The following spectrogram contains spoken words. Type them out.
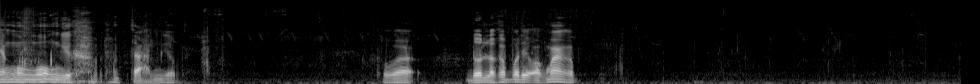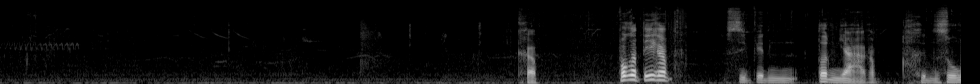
ยังงงๆอยู่ครับน้ำตาลครับเพราะว่าโดนแล้วครับบ่ได้ออกมากครับครับ ปกติครับสิเป็นต้นหญ้าครับ ขึ้นสูง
